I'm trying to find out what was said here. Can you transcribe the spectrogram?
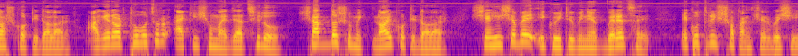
দশ কোটি ডলার। আগের অর্থ বছর একই সময় যা ছিল সাত দশমিক নয় কোটি ডলার। সে হিসেবে ইকুইটি বিনিয়োগ বেড়েছে একত্রিশ শতাংশের বেশি।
